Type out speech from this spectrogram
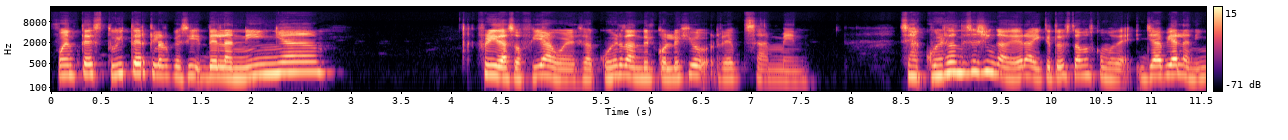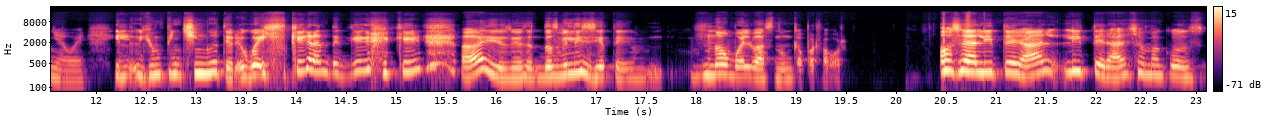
Fuentes, Twitter, claro que sí, de la niña Frida Sofía, güey, ¿se acuerdan del colegio Rebsamen? ¿Se acuerdan de esa chingadera? Y que todos estamos como de, ya vi a la niña, güey. Y y un pin chingo de teoría, güey, qué grande, qué qué, ay, Dios mío, 2017, no vuelvas nunca, por favor. O sea, literal, literal, chamacos,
